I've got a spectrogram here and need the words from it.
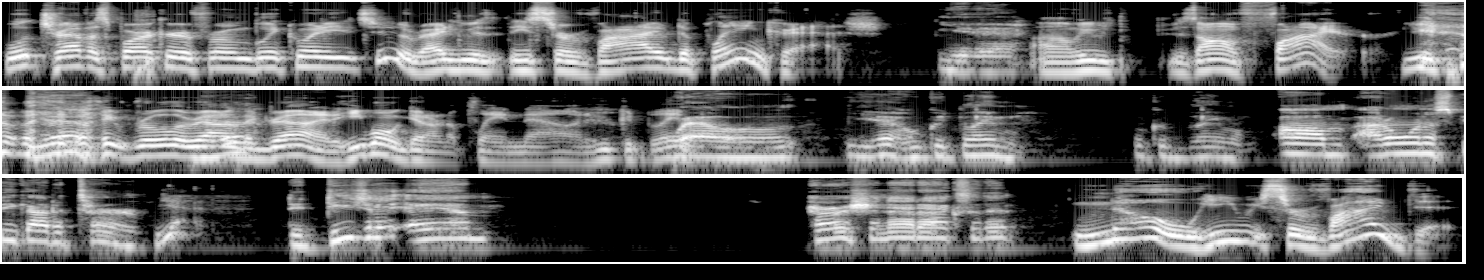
Well, Travis Barker from Blink One Eighty Two, right? He was he survived a plane crash. Yeah. Um, he was on fire. You know, yeah. like roll around yeah. on the ground. He won't get on a plane now, and who could blame well, him? Well, yeah, who could blame him? Who could blame him? Um, I don't want to speak out of turn. Yeah. Did DJ AM perish in that accident? No, he survived it,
